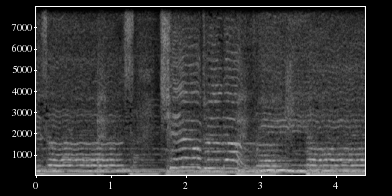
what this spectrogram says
Jesus, children of We are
